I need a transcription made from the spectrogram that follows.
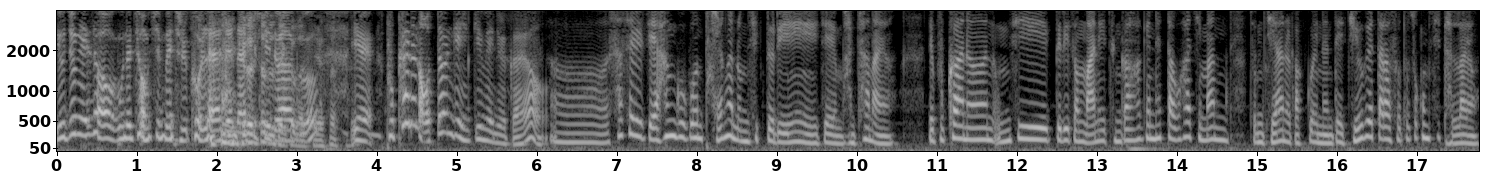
요 중에서 오늘 점심 메뉴를 골라야 되나 그러셔도 싶기도 하고. 예. 북한은 어떤 게 인기 메뉴일까요? 어, 사실 이제 한국은 다양한 음식들이 이제 많잖아요. 근데 북한은 음식들이 좀 많이 증가하긴 했다고 하지만 좀 제한을 받고 있는데 지역에 따라서도 조금씩 달라요.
